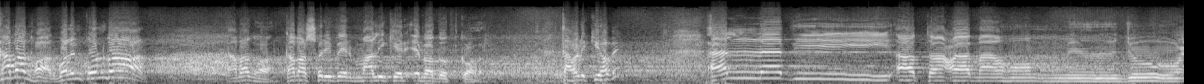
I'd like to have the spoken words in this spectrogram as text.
কাবা ঘর বলেন কোন ঘর কাবা ঘর কাবা শরীফের মালিকের এবাদত কর তাহলে কি হবে الذي أطعمهم من جوع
